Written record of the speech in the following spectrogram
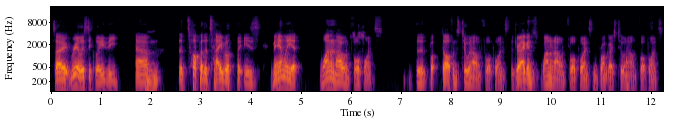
So realistically, the um, Mm. The top of the table is Manly at one and zero and four points. The Dolphins two and zero and four points. The Dragons one and zero and four points, and the Broncos two and zero and four points.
